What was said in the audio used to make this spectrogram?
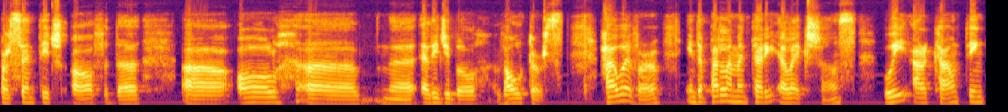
percentage of the uh, all uh, uh, eligible voters. However, in the parliamentary elections, we are counting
